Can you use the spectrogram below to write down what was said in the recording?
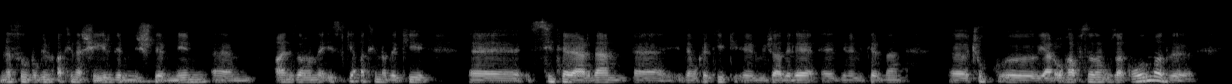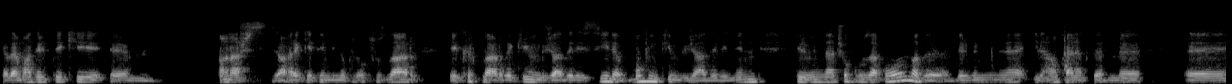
nasıl bugün Atina şehir direnişlerinin e, aynı zamanda eski Atina'daki e, sitelerden, e, demokratik e, mücadele e, dinamiklerinden e, çok e, yani o hafızadan uzak olmadığı ya da Madrid'deki e, anarşist hareketin 1930'lar ve 40'lardaki mücadelesiyle bugünkü mücadelenin birbirinden çok uzak olmadığı, birbirine ilham kaynaklarını e,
